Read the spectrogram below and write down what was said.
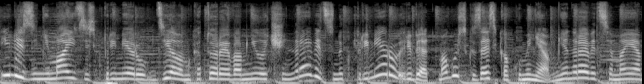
Или занимаетесь, к примеру, делом, которое вам не очень нравится. Ну, к примеру, ребят, могу сказать, как у меня. Мне нравится моя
